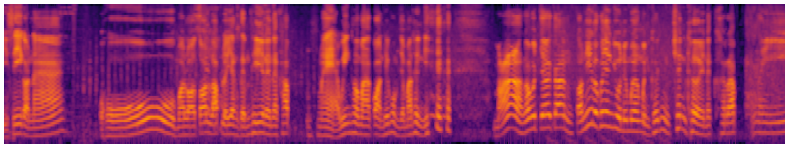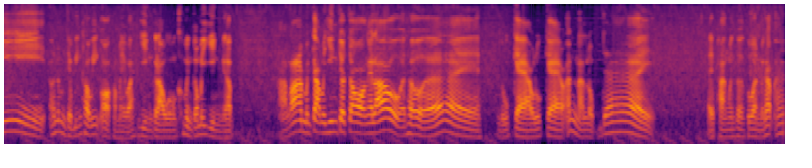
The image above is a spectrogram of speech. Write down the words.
อีซี่ก่อนนะ โอ้โห มารอต้อนรับเลยอย่างเต็มที่เลยนะครับ แหมวิ่งเข้ามาก่อนที่ผมจะมาถึงนี่มาเรามาเจอกัน ตอนนี้เราก็ยังอยู่ในเมืองเหมือนเช่นเคยนะครับ นี่เอ้านั่นมันจะวิ่งเข้าวิ่งออกทำไมวะ ยิงเรา มันก็ไม่ยิงครับอ่ามันกลับมายิงจ่อๆไงเล่าเธอเอ้ย ลูกแก้วลูกแก้วอันนั้นหลบได้ ไอ้พังเป็นส่วนๆไหมครับอ่า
